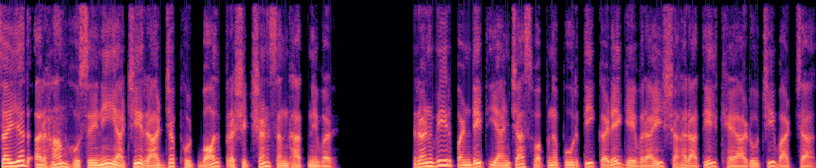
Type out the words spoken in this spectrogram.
सय्यद अरहाम हुसेनी याची राज्य फुटबॉल प्रशिक्षण संघात निवड रणवीर पंडित यांच्या स्वप्नपूर्तीकडे गेवराई शहरातील खेळाडूची वाटचाल.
